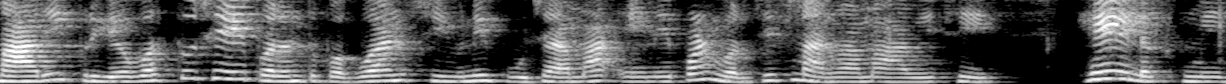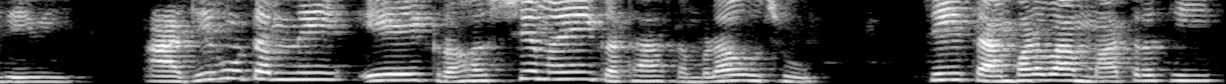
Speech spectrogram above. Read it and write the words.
મારી પ્રિય વસ્તુ છે, પરંતુ ભગવાન શિવની પૂજામાં એને પણ વર્જિત માનવામાં આવે છે. હે લક્ષ્મી દેવી, આજે હું તમને એક રહસ્યમય કથા સંભળાવું છું, જે સાંભળવા માત્રથી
